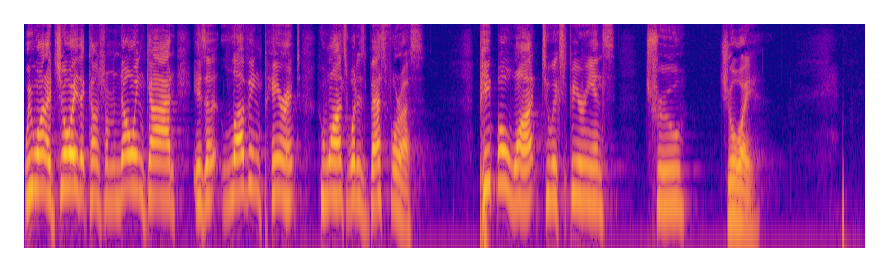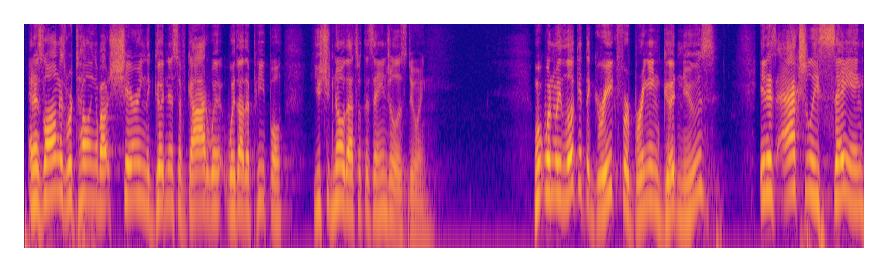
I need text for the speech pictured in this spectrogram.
We want a joy that comes from knowing God is a loving parent who wants what is best for us. People want to experience true joy. And as long as we're telling about sharing the goodness of God with, with other people, you should know that's what this angel is doing. When we look at the Greek for bringing good news, it is actually saying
